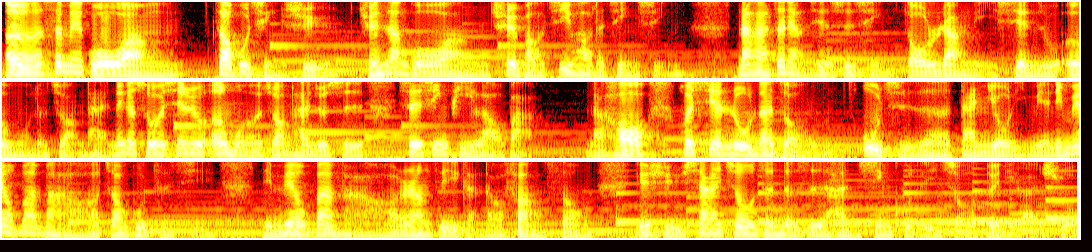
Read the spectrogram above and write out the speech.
呃，圣杯国王照顾情绪，权杖国王确保计划的进行。那这两件事情都让你陷入恶魔的状态。那个所谓陷入恶魔的状态，就是身心疲劳吧，然后会陷入那种物质的担忧里面。你没有办法好好照顾自己，你没有办法好好让自己感到放松。也许下一周真的是很辛苦的一周，对你来说。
